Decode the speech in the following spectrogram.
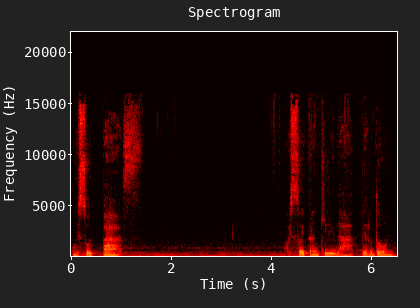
Hoy soy paz. Hoy soy tranquilidad, perdón.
